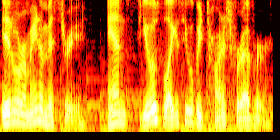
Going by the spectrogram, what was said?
it'll remain a mystery, and Theo's legacy will be tarnished forever.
